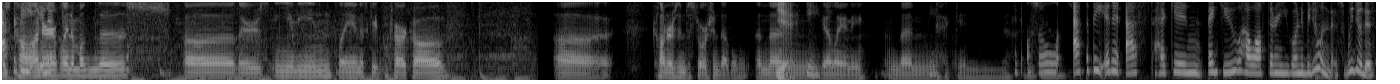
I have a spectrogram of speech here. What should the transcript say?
Apathy in Connor it. playing Among Us. Uh, there's Ian playing Escape from Tarkov. Uh, Connor's in Distortion Devil, and then Yeah. Yeah. yeah, Lanny, and then heckin. Also, apathy in it asked Heckin, thank you. How often are you going to be doing this? We do this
